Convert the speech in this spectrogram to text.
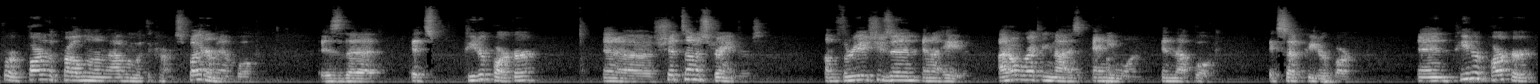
for part of the problem I'm having with the current Spider-Man book is that it's Peter Parker and a shit ton of strangers. I'm three issues in and I hate it. I don't recognize anyone in that book except Peter Parker. And Peter Parker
